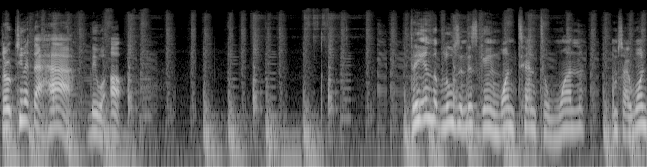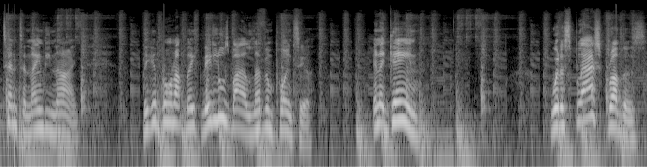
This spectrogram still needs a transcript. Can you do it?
13 at the half, they were up. They end up losing this game 110 to 1. I'm sorry, 110 to 99. They get blown up. They, they lose by 11 points here. In a game where the Splash Brothers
